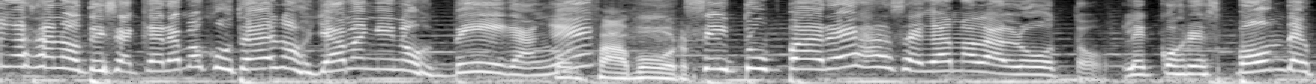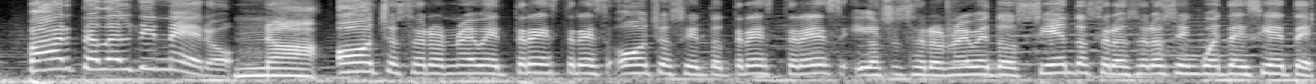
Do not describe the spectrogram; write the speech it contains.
en esa noticia, queremos que ustedes nos llamen y nos digan, ¿eh? Por favor. Si tu pareja se gana la loto, ¿le corresponde parte del dinero? No. 809-338-1033 y 809-200-0057.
